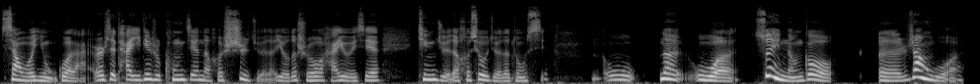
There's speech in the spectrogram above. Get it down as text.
向我涌过来，而且它一定是空间的和视觉的，有的时候还有一些听觉的和嗅觉的东西。我那我最能够呃让我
